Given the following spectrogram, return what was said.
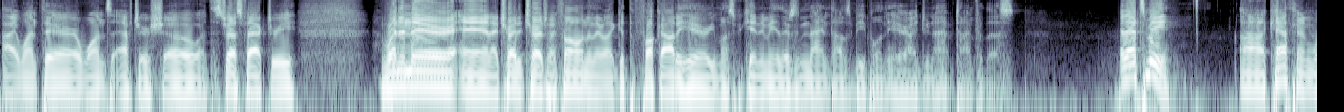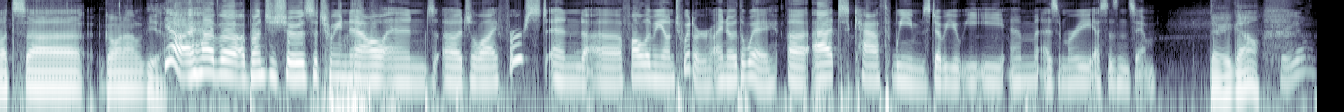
I went there once after a show at the Stress Factory. I went in there and I tried to charge my phone, and they were like, "Get the fuck out of here! You must be kidding me! There's nine thousand people in here. I do not have time for this." And that's me. Uh, Catherine, what's uh, going on with you? Yeah, I have a, a bunch of shows between now and uh, July 1st, and uh, follow me on Twitter. I know the way. Uh, at Kath Weems, W E E M as in Marie, S as in Sam. There you go. There you go.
